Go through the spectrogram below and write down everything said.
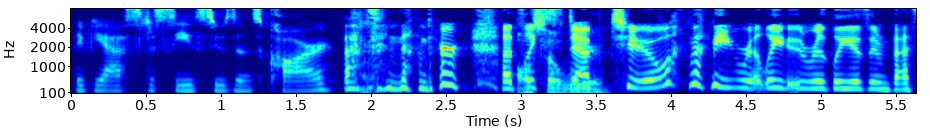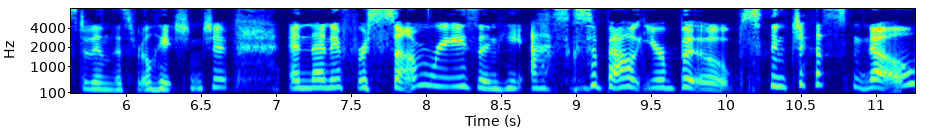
If he asks to see Susan's car, that's another that's like step weird. two that he really, really is invested in this relationship. And then if for some reason he asks about your boobs, and just know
